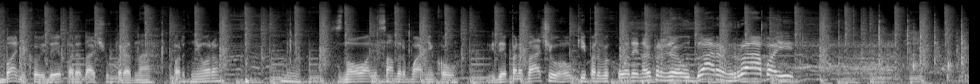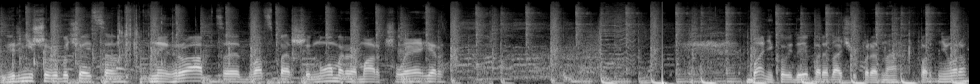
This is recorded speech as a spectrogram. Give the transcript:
Баніков віддає передачу вперед на партнера. Знову Олександр Баніков віддає передачу, голкіпер виходить. Найперше удар граба і. Вірніше, вибачається, не граб, це 21 номер Марк Шлегер. Баніков віддає передачу вперед на партнера.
